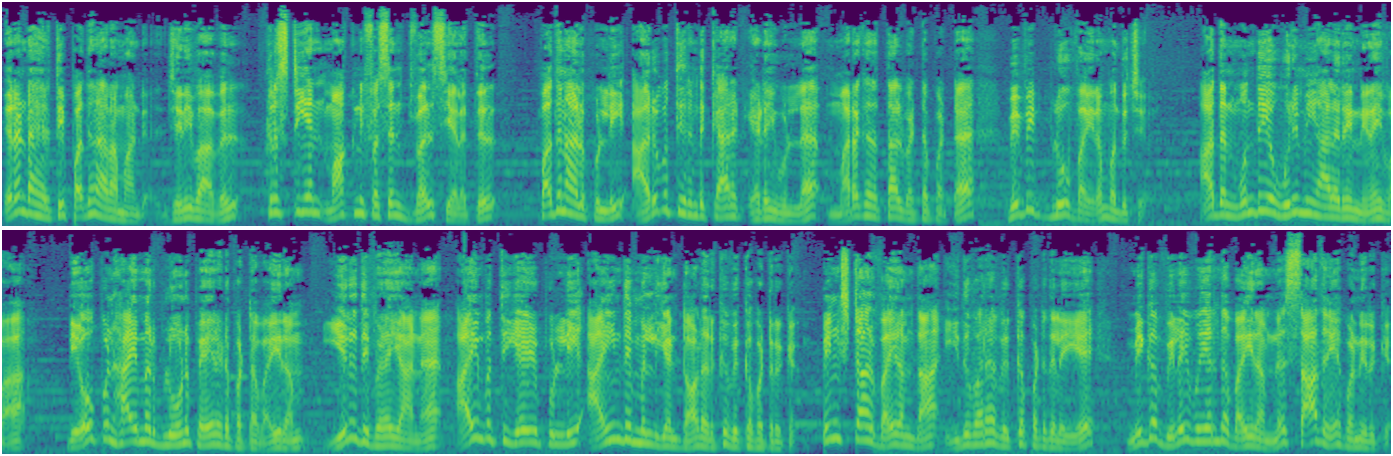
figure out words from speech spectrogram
இரண்டாயிரத்தி பதினாறாம் ஆண்டு ஜெனீவாவில் கிறிஸ்டியன் மாக்னிஃபசன் ஜுவல்ஸ் ஏலத்தில் பதினாலு புள்ளி அறுபத்தி இரண்டு கேரட் எடை உள்ள மரகதத்தால் வெட்டப்பட்ட விவிட் ப்ளூ வைரம் வந்துச்சு. அதன் முந்தைய உரிமையாளரின் நினைவா தி ஓப்பன் ஹைமர் ப்ளூன்னு பெயரிடப்பட்ட வைரம் இறுதி விலையான ஐம்பத்தி ஏழு புள்ளி ஐந்து மில்லியன் டாலருக்கு விற்கப்பட்டிருக்கு. பிங்க் ஸ்டார் வைரம் தான் இதுவரை விற்கப்பட்டதிலேயே மிக விலை உயர்ந்த வைரம்னு சாதனையை பண்ணிருக்கு.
